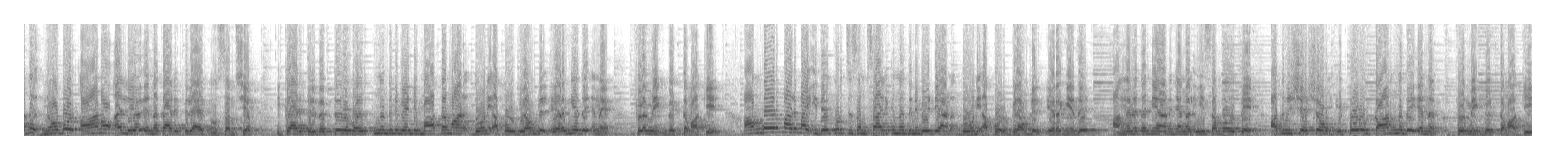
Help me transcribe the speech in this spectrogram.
അത് നോ ബോൾ ആണോ അല്ലയോ എന്ന കാര്യത്തിലായിരുന്നു സംശയം. ഇക്കാര്യത്തിൽ വ്യക്തത വരുത്തുന്നതിന് വേണ്ടി മാത്രമാണ് ധോണി അപ്പോൾ ഗ്രൗണ്ടിൽ ഇറങ്ങിയത് എന്ന് ഫ്ലെമിംഗ് വ്യക്തമാക്കി. അമ്പയർമാരുമായി ഇതേക്കുറിച്ച് സംസാരിക്കുന്നതിന് വേണ്ടിയാണ് ധോണി അപ്പോൾ ഗ്രൗണ്ടിൽ ഇറങ്ങിയത്. അങ്ങനെ തന്നെയാണ് ഞങ്ങൾ ഈ സംഭവത്തെ അതിനുശേഷവും ഇപ്പോഴും കാണുന്നത് എന്ന് ഫ്ലെമിംഗ് വ്യക്തമാക്കി.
